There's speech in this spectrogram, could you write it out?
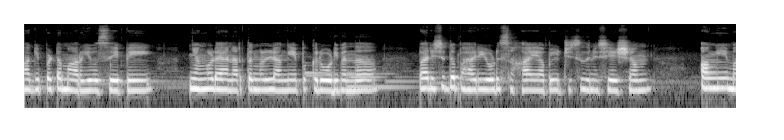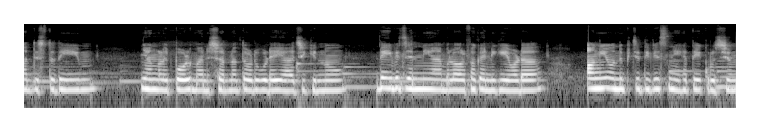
ഭാഗ്യപ്പെട്ട മാറിയോസേപ്പേ ഞങ്ങളുടെ അനർത്ഥങ്ങളിൽ അങ്ങേ പക്കലോടി വന്ന് പരിശുദ്ധ ഭാര്യയോട് സഹായം അപേക്ഷിച്ചതിനു ശേഷം അങ്ങേ മധ്യസ്ഥതയും ഞങ്ങളിപ്പോൾ മനസ്സരണത്തോടുകൂടെ യാചിക്കുന്നു. ദൈവജന്യ അമലോൽഫ കന്യകയോട് അങ്ങേ ഒന്നിപ്പിച്ച ദിവ്യ സ്നേഹത്തെക്കുറിച്ചും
